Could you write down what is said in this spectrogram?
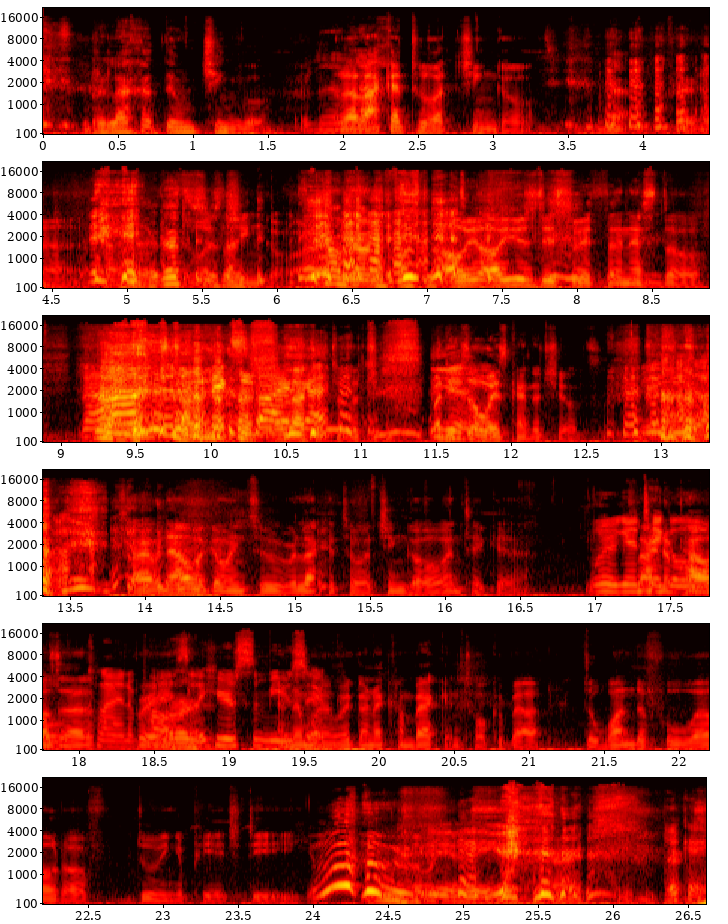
Relájate un chingo. Relaca to a chingo. Yeah, fair. Uh, Yeah, that's a just like chingo. calm down a fuck lot. I'll, I'll use this with Ernesto. Ah, Next time. Relaca yeah. to a chi- But he's always kind of chilled. so. Yeah. Alright, now we're going to Relaca to a chingo and take a. We're gonna take a Kleine little Pause, kleine break. pause. Here's some And then we're, we're going to come back and talk about the wonderful world of doing a PhD. Woohoo! Oh, Yeah, yeah, yeah. Alright, we'll be back Okay.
